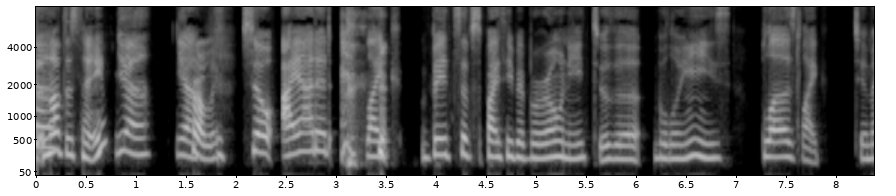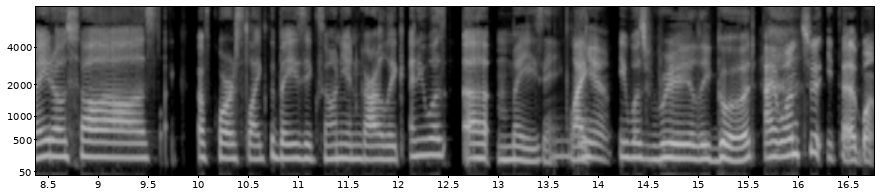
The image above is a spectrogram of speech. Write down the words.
it's not the same. yeah, yeah. Probably. So I added like bits of spicy pepperoni to the bolognese, plus like tomato sauce, like of course like the basics, onion, garlic, and it was amazing. Like yeah, it was really good. I want to eat that one.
